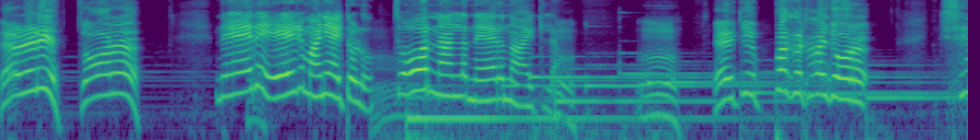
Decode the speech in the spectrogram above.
എവിടെടി? ചോറ്. നേരെ ഏഴ് മണിയായിട്ടുള്ളൂ. ചോറിനാനുള്ള നേരൊന്നും ആയിട്ടില്ല. എനിക്ക് ഇപ്പൊ കിട്ടണം ചോറ്. ശ്ശേ.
